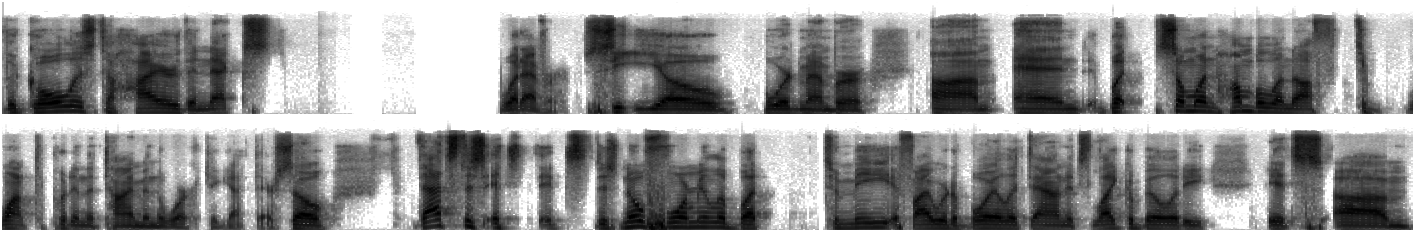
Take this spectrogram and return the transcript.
The goal is to hire the next whatever CEO, board member, um, and but someone humble enough to want to put in the time and the work to get there. So that's this. It's it's there's no formula, but to me, if I were to boil it down, it's likability, it's um,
